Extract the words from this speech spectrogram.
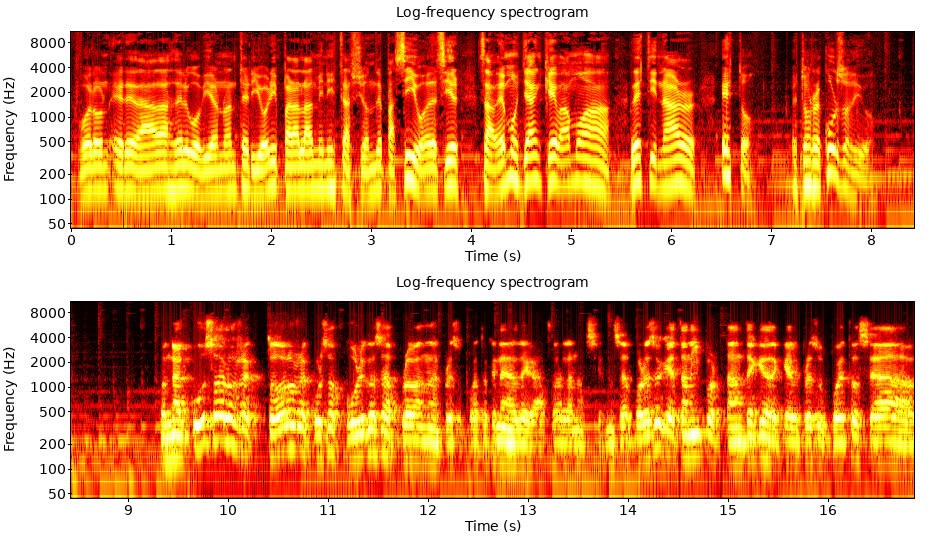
fueron heredadas del gobierno anterior y para la administración de pasivos. Es decir, sabemos ya en qué vamos a destinar esto estos recursos, digo. Con el uso de los, todos los recursos públicos se aprueban en el presupuesto general de gasto de la nación. O sea, por eso es tan importante que el presupuesto sea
